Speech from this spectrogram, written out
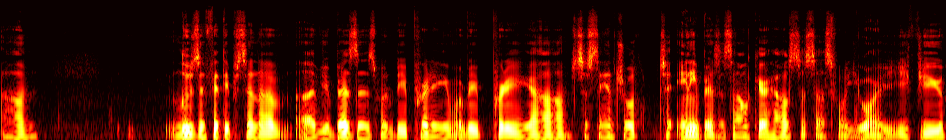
Um, losing fifty percent of, of your business would be pretty would be pretty uh, substantial to any business. I don't care how successful you are. If you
